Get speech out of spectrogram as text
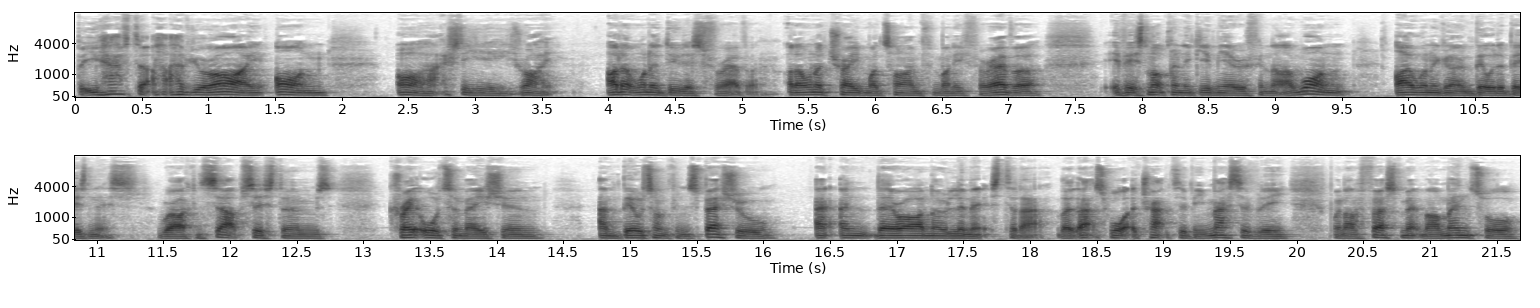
but you have to have your eye on, oh, actually, he's right. I don't want to do this forever. I don't want to trade my time for money forever. If it's not going to give me everything that I want, I want to go and build a business where I can set up systems, create automation, and build something special and there are no limits to that. Like that's what attracted me massively when I first met my mentor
